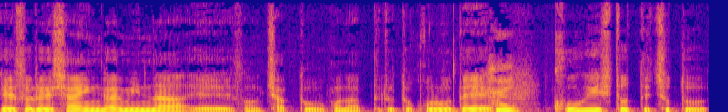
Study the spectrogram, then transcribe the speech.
えー、それ社員がみんな、えー、そのチャットを行っているところで、はい、こういう人ってちょっと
